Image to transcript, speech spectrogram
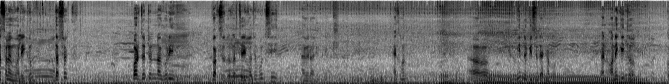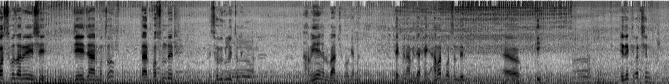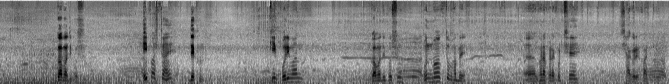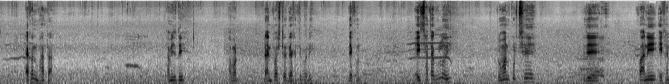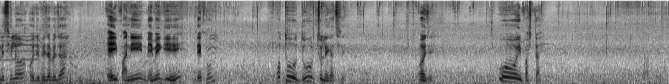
আসসালামু আলাইকুম। দর্শক, পর্যটন নগরী কক্সবাজার থেকে কথা বলছি, আমি রহিম রিক এখন ভিন্ন কিছু দেখাবো। কারণ অনেকেই তো কক্সবাজারে এসে যে যার মতো তার পছন্দের ছবিগুলোই তোলে। আমি আর বাদ দেবো কেন? দেখবেন, আমি দেখাই। আমার পছন্দের কি? এই দেখতে পাচ্ছেন? গবাদি পশু। এই পাশটায় দেখুন, কি পরিমাণ গবাদি পশু উন্মুক্তভাবে ঘোরাফেরা করছে সাগরের পাড়ে এখন ভাটা। আমি যদি আমার ডান পাশটা দেখাতে পারি, দেখুন, এই ছাতাগুলোই প্রমাণ করছে যে পানি এখানে ছিল, ওই যে ভেজা ভেজা, এই পানি নেমে গিয়ে দেখুন কত দূর চলে গেছে। ওই যে, ওই পাশটায়।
